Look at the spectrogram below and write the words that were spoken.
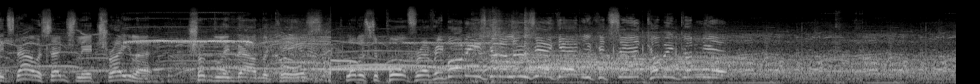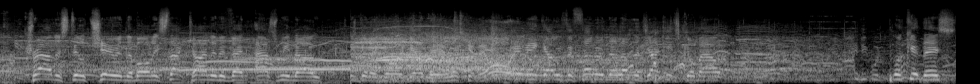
It's now essentially a trailer trundling down the course. A lot of support for everybody. He's going to lose it again. You can see it coming, couldn't you? Crowd are still cheering them on. It's that kind of event, as we know. He's going to go again here. Look at it. Oh, here he goes. The fella in the leather jackets come out. Look at this.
